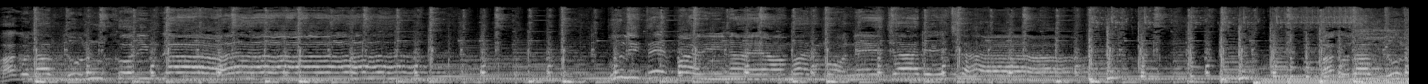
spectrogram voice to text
পাগল আব্দুল করিম ভুলিতে পারি না আমার মনে যারে চা পাগল Abdul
